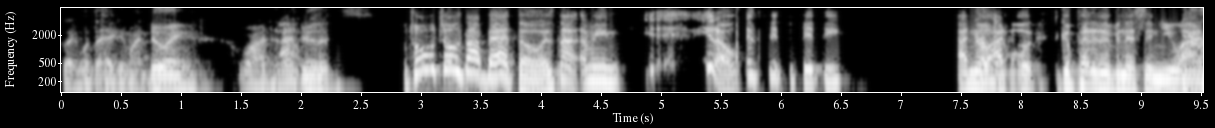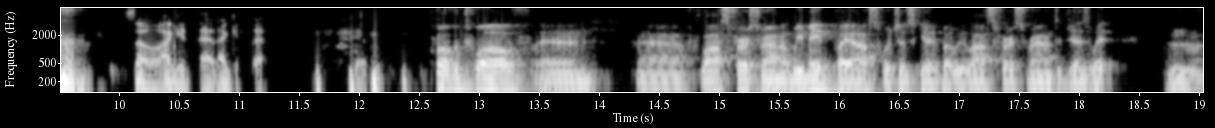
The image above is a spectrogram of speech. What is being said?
Like, what the heck am I doing? Why did wow. I do this? 12 and 12 is not bad, though. It's not, I mean, you know, it's 50 50. I know, I know the competitiveness in you. I so I get that. I get that. yeah. 12 and 12 and uh, lost first round. We made playoffs, which is good, but we lost first round to Jesuit. Mm.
